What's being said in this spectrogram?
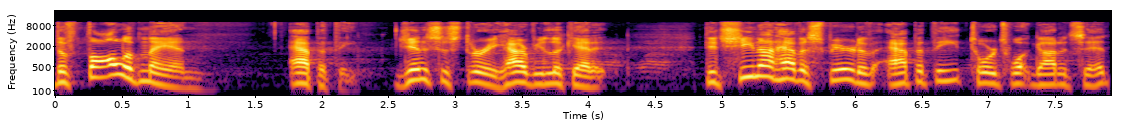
the fall of man, apathy. Genesis 3, however you look at it. Did she not have a spirit of apathy towards what God had said?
